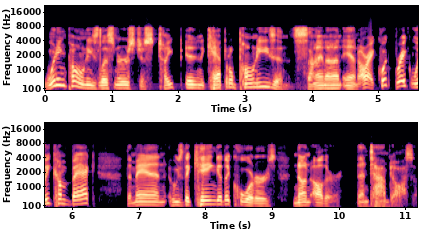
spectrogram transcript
Winning Ponies listeners, just type in capital ponies and sign on in. All right, quick break. When we come back, the man who's the king of the quarters, none other than Tom Dawson.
